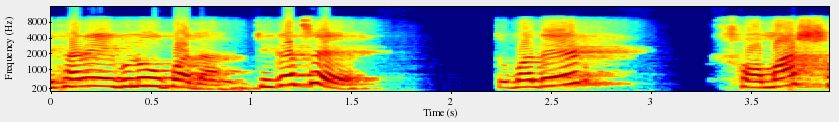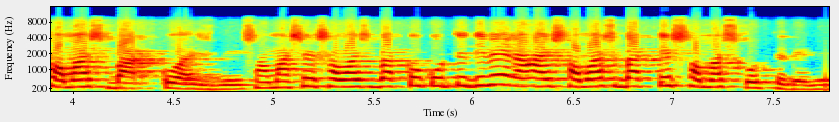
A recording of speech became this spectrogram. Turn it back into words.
এখানে এগুলো উপাদান, ঠিক আছে? তোমাদের সমাস সমাস বাক্য আসবে। সমাসের সমাস বাক্য করতে দিবে, না হয় সমাস বাক্যের সমাস করতে দেবে,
